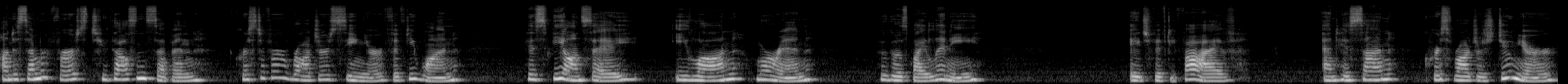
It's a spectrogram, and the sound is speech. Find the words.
On December 1st, 2007, Christopher Rogers Sr., 51, his fiancee, Elon Morin, who goes by Lenny, age 55, and his son, Chris Rogers Jr.,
